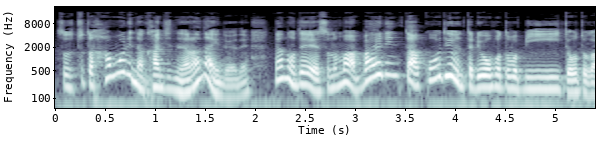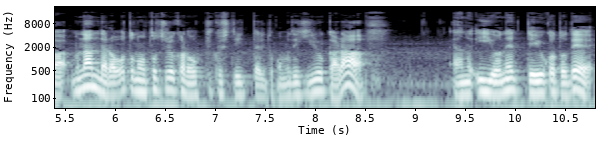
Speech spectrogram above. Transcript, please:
そのちょっとハモリな感じにならないのよね。なので、そのまあ、バイオリンとアコーディオンって両方ともビーって音が、なんなら音の途中から大きくしていったりとかもできるから、あの、いいよねっていうことで、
